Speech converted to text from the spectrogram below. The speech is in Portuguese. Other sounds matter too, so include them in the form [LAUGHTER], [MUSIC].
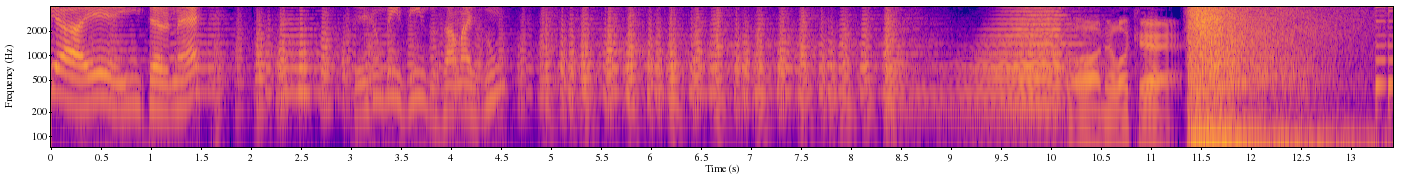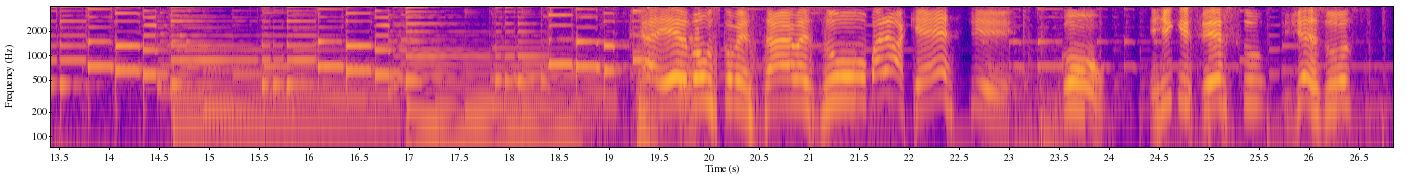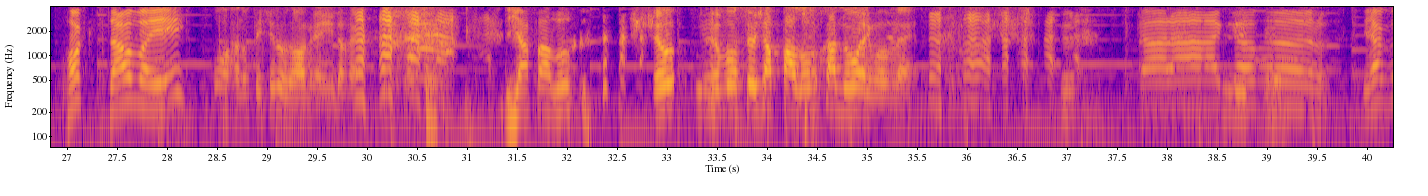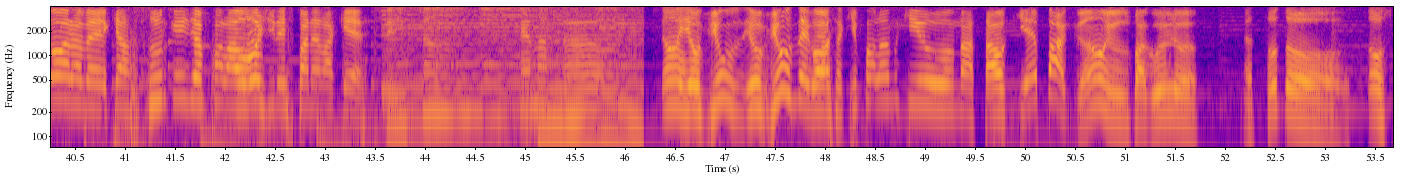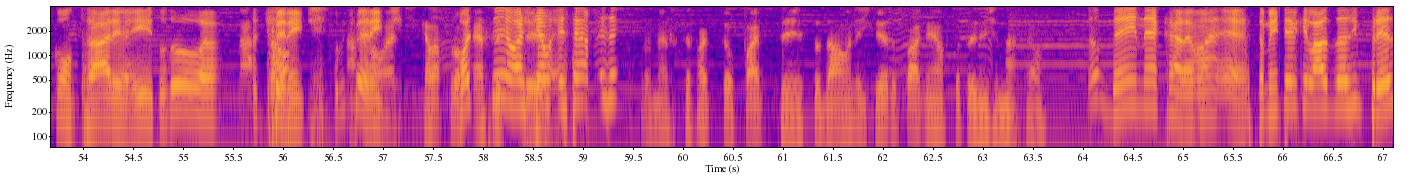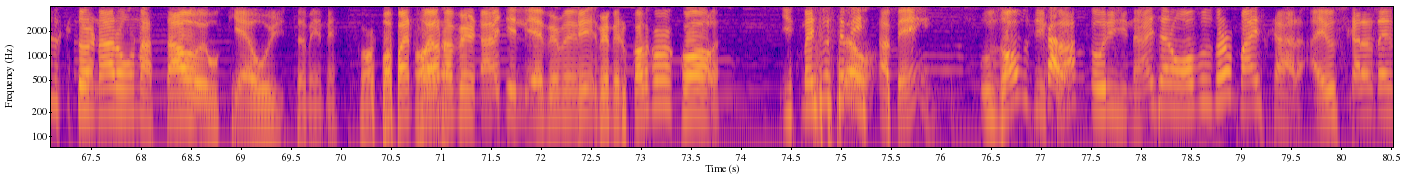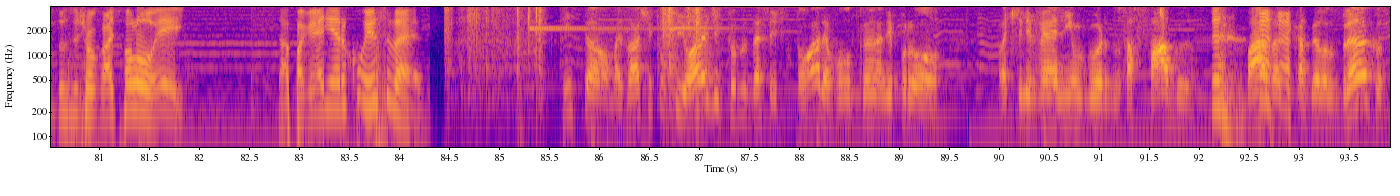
E aí, internet? Sejam bem-vindos a mais um. Panela Cast. E aí, vamos começar mais um PanelaCast com Henrique Sexto, Jesus, Rock Salva aí. Porra, não pensei no nome ainda, velho. [LAUGHS] Já falou. Eu, eu vou ser o Japalonco anônimo, velho. Caraca, mano. E agora, velho, que assunto que a gente vai falar hoje nesse PanelaCast? Então é Natal. Não, e eu vi uns, eu vi uns negócios aqui falando que o Natal aqui é pagão e os bagulho é tudo, tudo os contrários aí, tudo é diferente, tudo Natal diferente. é aquela Pode promessa ser, eu acho que é, esse é mais promessa que você faz pro seu pai pra você estudar o ano inteiro pra ganhar o seu presente de Natal. Também, né, cara? Mas é, também tem aquele lado das empresas que tornaram o Natal o que é hoje também, né? O Papai Noel, na verdade, ele é vermelho, vermelho por causa da Coca-Cola. E- Mas se você Não. pensar bem, os ovos de Cara. Páscoa originais eram ovos normais, cara. Aí os caras da indústria de chocolate falou, ei, dá pra ganhar dinheiro com isso, velho. Então, mas eu acho que o pior de tudo dessa história, voltando ali pro. pra aquele velhinho gordo safado, [LAUGHS] barbas e cabelos brancos,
